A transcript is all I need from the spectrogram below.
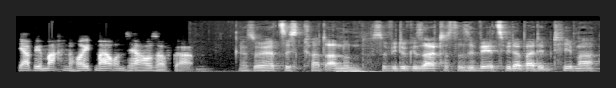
ja, wir machen heute mal unsere Hausaufgaben. So hört sich gerade an und so wie du gesagt hast, da sind wir jetzt wieder bei dem Thema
